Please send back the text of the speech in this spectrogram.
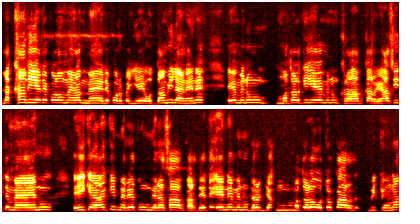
ਲੱਖਾਂ ਦੀ ਇਹਦੇ ਕੋਲੋਂ ਮੇਰਾ ਮੈਂ ਇਹਦੇ ਕੋਲ ਰੁਪਈਏ ਉਦਾਂ ਵੀ ਲੈਣੇ ਨੇ। ਇਹ ਮੈਨੂੰ ਮਤਲਬ ਕਿ ਇਹ ਮੈਨੂੰ ਖਰਾਬ ਕਰ ਰਿਹਾ ਸੀ ਤੇ ਮੈਂ ਇਹਨੂੰ ਇਹੀ ਕਿਹਾ ਕਿ ਮੇਰੇ ਤੂੰ ਮੇਰਾ ਹਿਸਾਬ ਕਰ ਦੇ ਤੇ ਇਹਨੇ ਮੈਨੂੰ ਫਿਰ ਜ- ਮਤਲਬ ਉਤੋਂ ਘਰ ਵਿੱਚੋਂ ਨਾ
